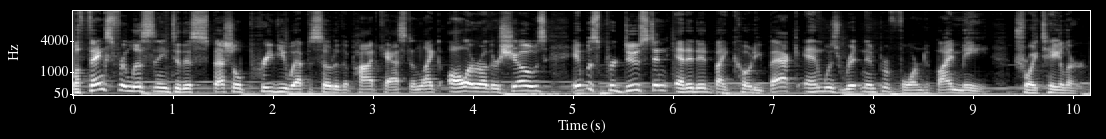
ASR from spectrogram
Well, thanks for listening to this special preview episode of the podcast. And like all our other shows, it was produced and edited by Cody Beck and was written and performed by me, Troy Taylor.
